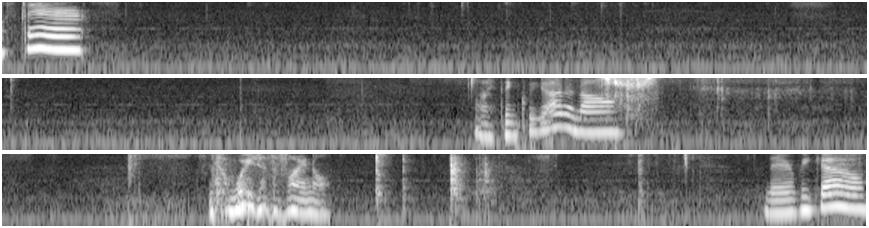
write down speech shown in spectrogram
Almost there. I think we got it all. The way to the final. There we go.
